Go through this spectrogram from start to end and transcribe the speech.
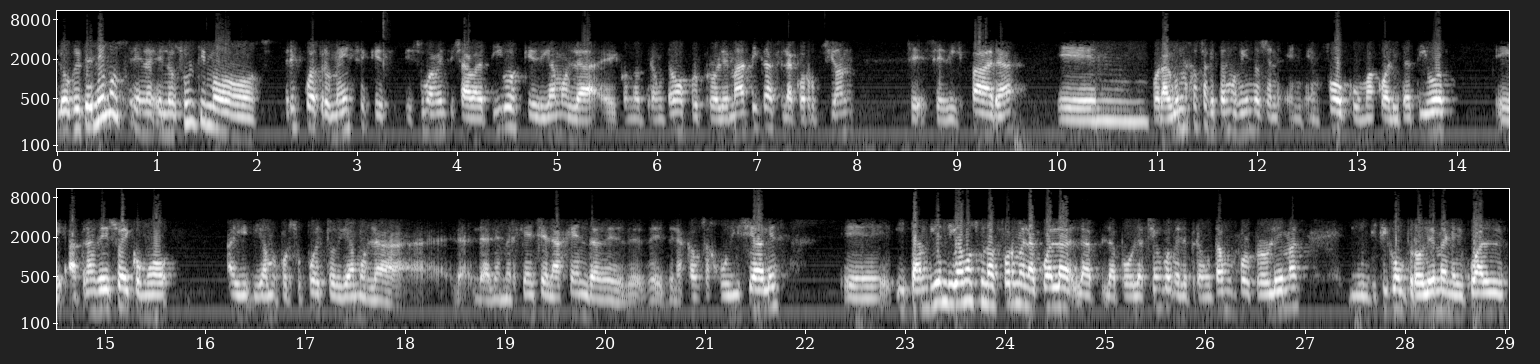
Lo que tenemos en, los últimos tres, cuatro meses, que es, sumamente llamativo, es que, digamos, la, eh, cuando preguntamos por problemáticas, la corrupción se, se dispara. Em, por algunas cosas que estamos viendo en, en, foco más cualitativos, eh, atrás de eso hay como, hay, digamos, por supuesto, digamos, la, la, emergencia en la agenda de las causas judiciales, eh, y también, digamos, una forma en la cual la, población, cuando le preguntamos por problemas, identifica un problema en el cual,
